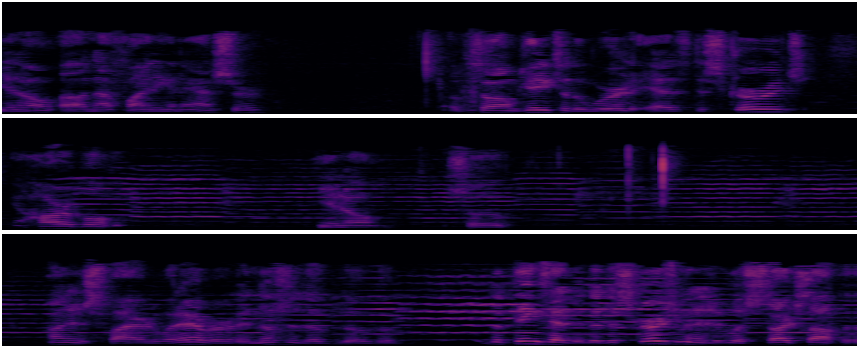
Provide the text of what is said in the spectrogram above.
You know, uh, not finding an answer. So I'm getting to the word as discouraged, horrible. You know, so uninspired, whatever. And those are the the, the, the things that the discouragement is what starts off the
